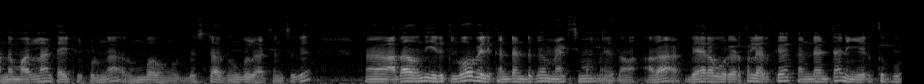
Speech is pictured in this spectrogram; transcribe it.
அந்த மாதிரிலாம் டைட்டில் கொடுங்க. ரொம்ப உங்களுக்கு பெஸ்ட்டாக இருக்கும். கூகுள் ஆட்சன்ஸுக்கு அதாவது வந்து இதுக்கு லோ வேல்யூ கண்டென்ட்டுக்கு மேக்ஸிமம் இதுதான். அதான் வேறு ஒரு இடத்துல இருக்க கண்டென்ட்டை நீங்கள் எடுத்து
